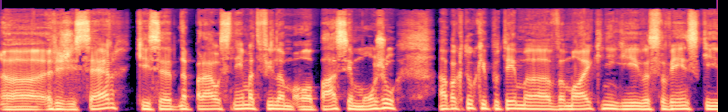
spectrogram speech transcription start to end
uh, režiser, ki se napravi snemati film o pasjem možu, ampak tukaj potem uh, v moji knjigi, v slovenski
